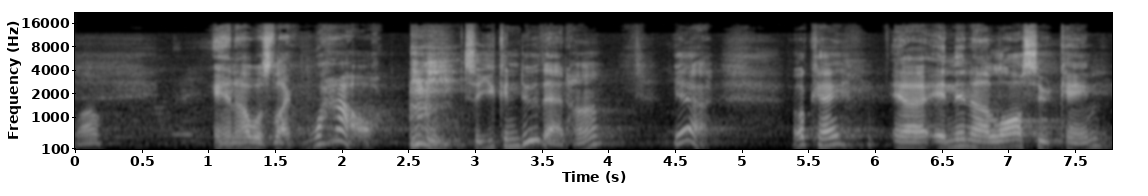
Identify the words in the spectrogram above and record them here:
Wow. And I was like, wow, so you can do that, huh? Yeah. Okay. Uh, and then a lawsuit came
